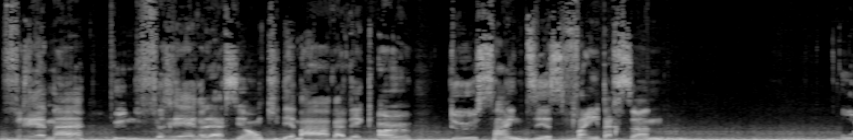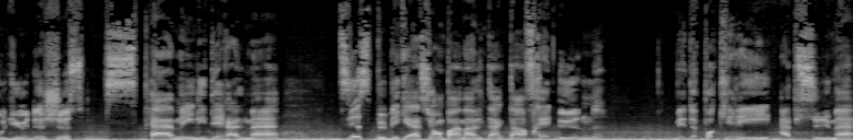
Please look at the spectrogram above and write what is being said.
vraiment une vraie relation qui démarre avec un, deux, cinq, dix, vingt personnes au lieu de juste spammer littéralement 10 publications pendant le temps que tu en ferais une, mais de pas créer absolument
